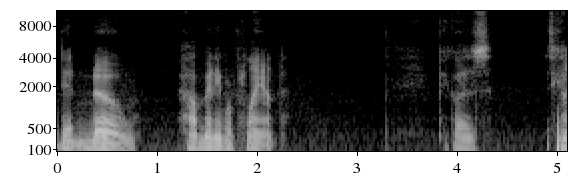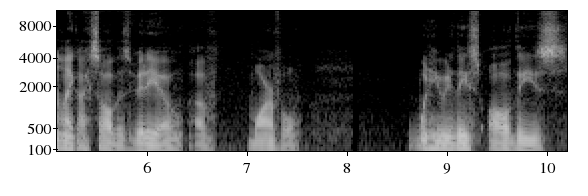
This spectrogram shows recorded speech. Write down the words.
didn't know how many were planned. Because it's kind of like I saw this video of Marvel when he released all these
